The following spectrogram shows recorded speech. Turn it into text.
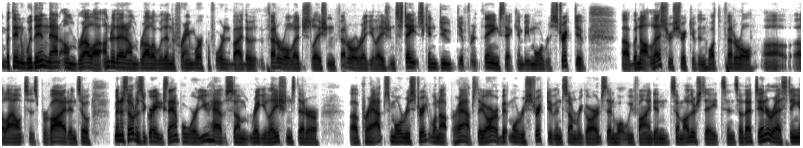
but then within that umbrella, under that umbrella, within the framework afforded by the federal legislation, federal regulation, states can do different things that can be more restrictive, uh, but not less restrictive than what the federal uh, allowances provide. And so Minnesota is a great example where you have some regulations that are uh, perhaps more restrict. Well, not perhaps, they are a bit more restrictive in some regards than what we find in some other states. And so that's interesting.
